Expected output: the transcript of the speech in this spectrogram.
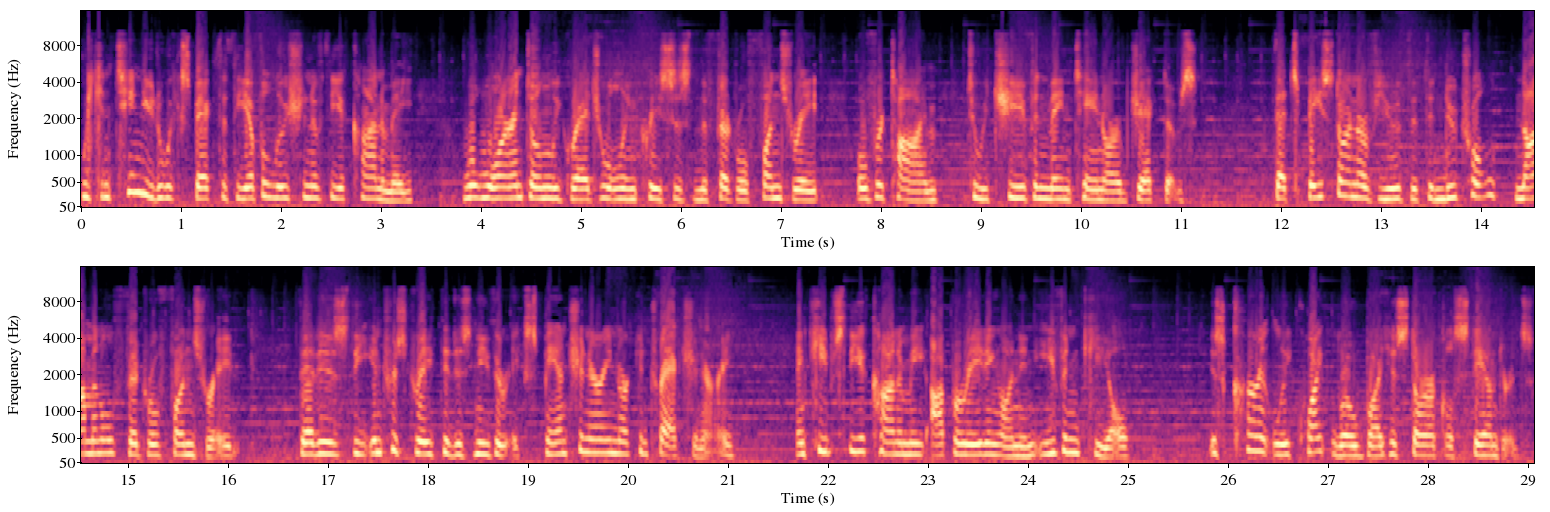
We continue to expect that the evolution of the economy will warrant only gradual increases in the federal funds rate over time to achieve and maintain our objectives. That's based on our view that the neutral nominal federal funds rate, that is, the interest rate that is neither expansionary nor contractionary, and keeps the economy operating on an even keel, is currently quite low by historical standards.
